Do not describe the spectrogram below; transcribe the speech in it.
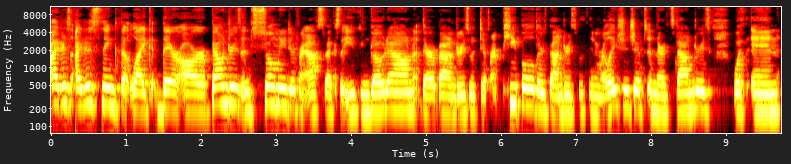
I just I just think that like there are boundaries in so many different aspects that you can go down. There are boundaries with different people, there's boundaries within relationships, and there's boundaries within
